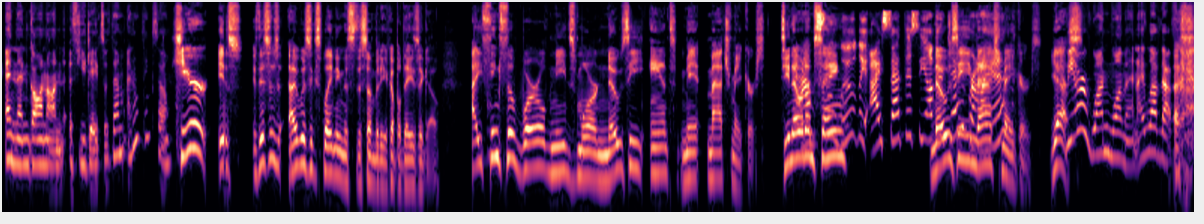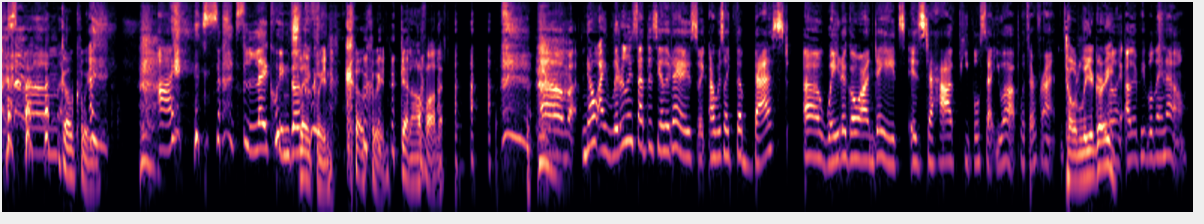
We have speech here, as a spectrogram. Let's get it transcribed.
and then gone on a few dates with them? I don't think so. Here is this is I was explaining this to somebody a couple days ago. I think the world needs more nosy ant ma- matchmakers. Do you know what I'm saying? Absolutely. I said this the other Nosy day, Bryan. matchmakers. Yes. We are one woman. I love that for us. Um, Go queen. I slay queen. Go Slay queen. queen. Go queen. Get off on it. No, I literally said this the other day. It's like I was like the best uh, way to go on dates is to have people set you up with their friends Totally agree. or like other people they know.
